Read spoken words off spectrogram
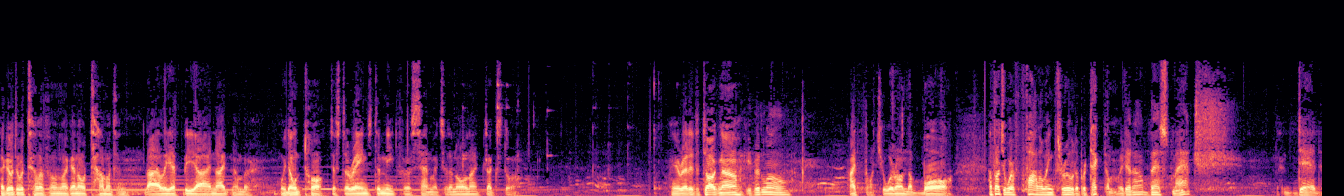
I go to a telephone like an automaton, dial the FBI night number. We don't talk, just arrange to meet for a sandwich at an all-night drugstore. Are you ready to talk now? Keep it low. I thought you were on the ball. I thought you were following through to protect them. We did our best, Matt. They're dead.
